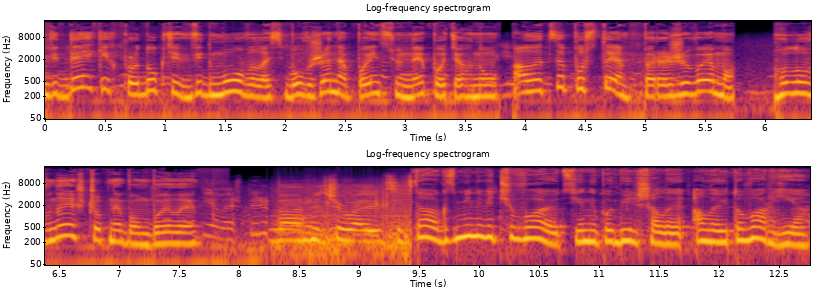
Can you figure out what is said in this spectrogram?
Від деяких продуктів відмовилась, бо вже на пенсію не потягну. Але це пусте, переживемо. Головне, щоб не бомбили. Да, відчувається. Так, зміни відчувають, ціни побільшали, але й товар є.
